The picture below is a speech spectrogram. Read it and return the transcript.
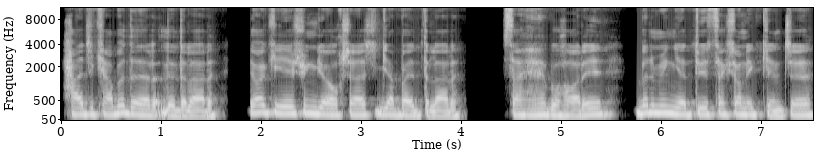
haj kabidir dedilar yoki shunga o'xshash gap aytdilar. Sahih Buxoriy 1782,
